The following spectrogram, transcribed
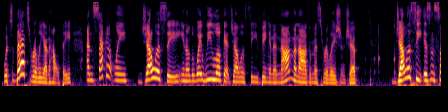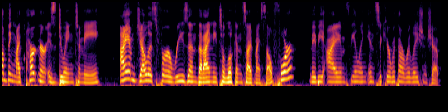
which that's really unhealthy. And secondly, jealousy. You know, the way we look at jealousy being in a non-monogamous relationship jealousy isn't something my partner is doing to me. I am jealous for a reason that I need to look inside myself for. Maybe I am feeling insecure with our relationship.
